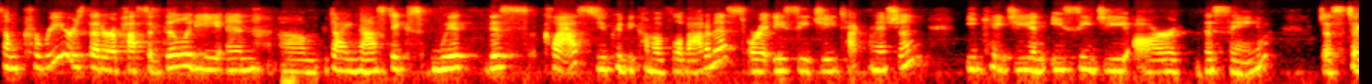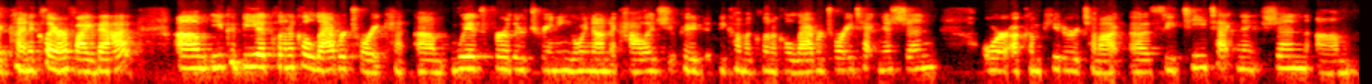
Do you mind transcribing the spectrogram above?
Some careers that are a possibility in um, diagnostics with this class, you could become a phlebotomist or an ECG technician. EKG and ECG are the same, just to kind of clarify that. Um, you could be a clinical laboratory um, with further training going on to college. You could become a clinical laboratory technician or a computer uh, CT technician, um,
